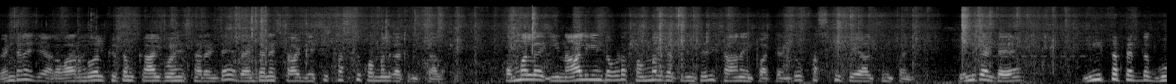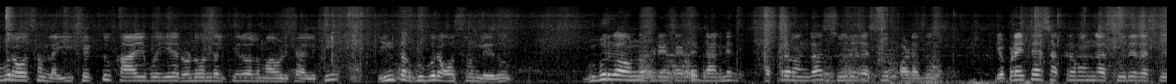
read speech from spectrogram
వెంటనే చేయాలి? వారం రోజుల క్రితం కాయలు కోసేస్తారంటే వెంటనే స్టార్ట్ చేసి ఫస్ట్ కొమ్మలు కత్తిరించాలి? కొమ్మల్లో ఈ నాలుగింట్లో కూడా కొమ్మలు కత్తిరించేది చాలా ఇంపార్టెంట్. ఫస్ట్ చేయాల్సిన పని. ఎందుకంటే ఇంత పెద్ద గుబురు అవసరం లేదు ఈ చెట్టు కాయబోయే రెండు వందల కిలోల మామిడికాయలకి ఇంత గుబురు అవసరం లేదు. గుబురుగా ఉన్నప్పుడు ఏంటంటే దాని మీద సక్రమంగా సూర్యరశ్మి పడదు. ఎప్పుడైతే సక్రమంగా సూర్యరశ్మి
